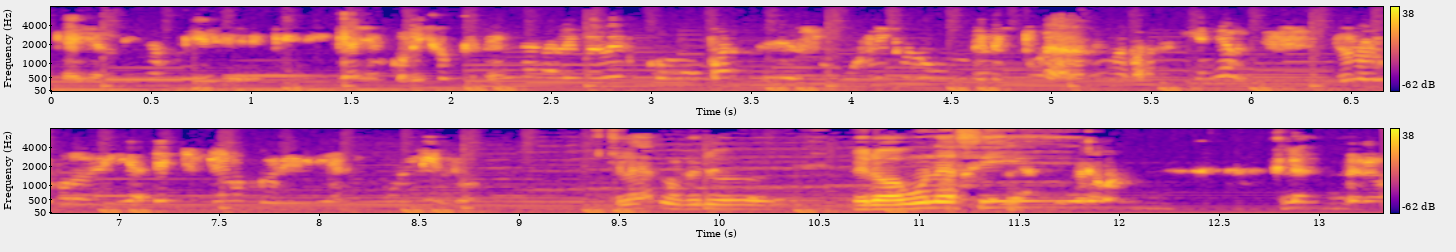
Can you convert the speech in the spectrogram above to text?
que haya niños que, que, que haya colegios que tengan al MB como parte de su currículum de lectura. A mí me parece genial. Yo no lo prohibiría, de hecho, yo no prohibiría ningún libro. Claro, pero, pero aún así. Pero, claro. pero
